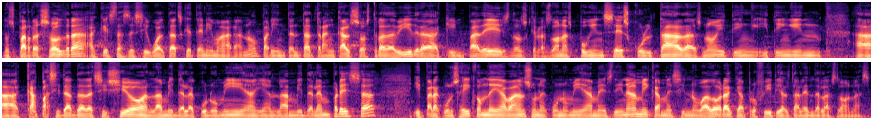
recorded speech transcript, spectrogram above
doncs per resoldre aquestes desigualtats que tenim ara, no? per intentar trencar el sostre de vidre que impedeix doncs, que les dones puguin ser escoltades no? I, ting, i tinguin eh, capacitat de decisió en l'àmbit de l'economia i en l'àmbit de l'empresa i per aconseguir, com deia abans, una economia més dinàmica, més innovadora que aprofiti el talent de les dones.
